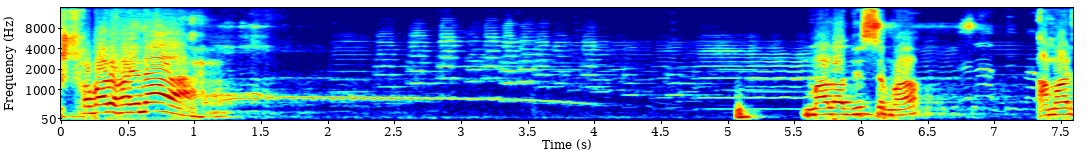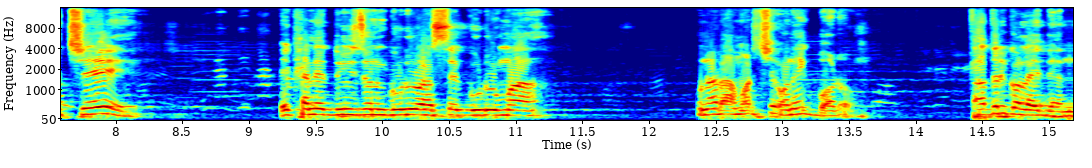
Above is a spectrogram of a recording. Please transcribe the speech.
সবার হয় না। মালা দিছে মা। আমার চেয়ে এখানে দুইজন গুরু আছে গুরু মা ওনারা আমার চেয়ে অনেক বড়। তাদের গলায় দেন।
